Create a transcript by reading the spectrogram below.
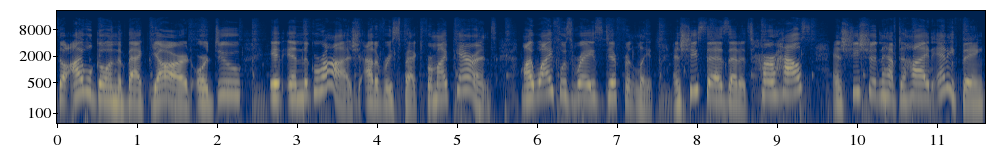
so I will go in the backyard or do it in the garage out of respect for my parents. My wife was raised differently, and she says that it's her house and she shouldn't have to hide anything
